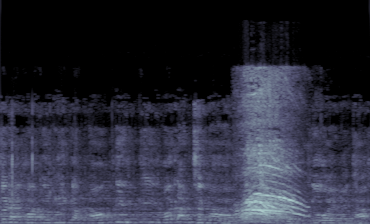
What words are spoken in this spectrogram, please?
แสดงความยินดีกับน้องบิวตี้วรัชนาด้วยนะครับ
